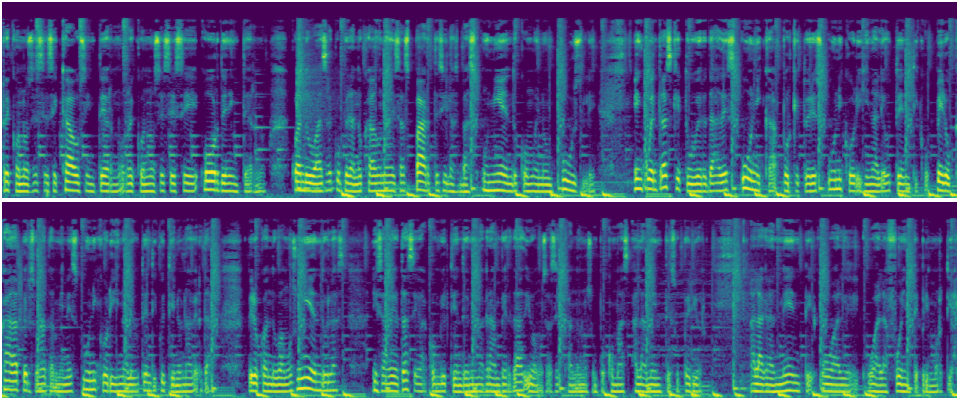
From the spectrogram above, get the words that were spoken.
reconoces ese caos interno, reconoces ese orden interno, cuando vas recuperando cada una de esas partes y las vas uniendo como en un puzzle, encuentras que tu verdad es única porque tú eres único, original y auténtico, pero cada persona también es único, original y auténtico y tiene una verdad. Pero cuando vamos uniéndolas, esa se va convirtiendo en una gran verdad y vamos acercándonos un poco más a la mente superior, a la gran mente o, o a la fuente primordial.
